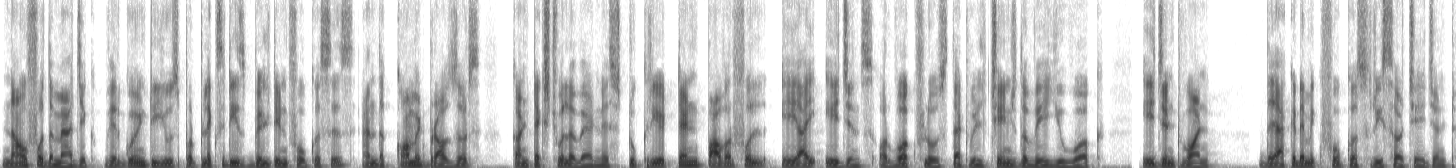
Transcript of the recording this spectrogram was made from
now for the magic. We're going to use Perplexity's built in focuses and the Comet browser's contextual awareness to create 10 powerful AI agents or workflows that will change the way you work. Agent 1 The Academic Focus Research Agent.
